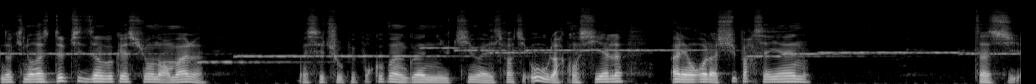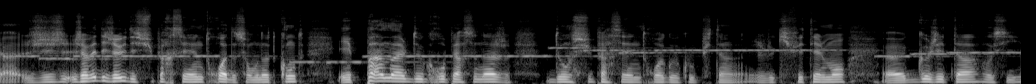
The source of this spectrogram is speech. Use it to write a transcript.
Donc il nous reste deux petites invocations normales. On va essayer de choper, pourquoi pas un Gohan ultime? Allez, c'est parti. Ouh, l'arc-en-ciel. Allez, on relâche Super Saiyan. Euh, j'avais déjà eu des Super Saiyan 3 sur mon autre compte et pas mal de gros personnages, dont Super Saiyan 3 Goku, putain, je le kiffais tellement. Euh, Gogeta aussi.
